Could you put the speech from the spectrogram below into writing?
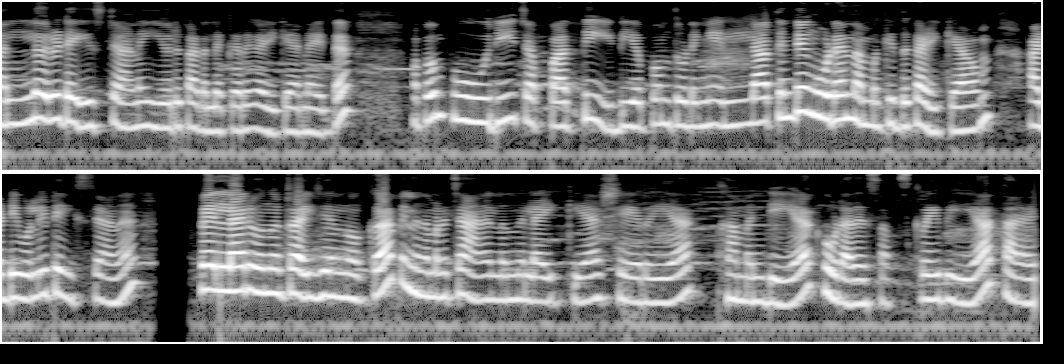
നല്ലൊരു ടേസ്റ്റാണ് ഈ ഒരു കടലക്കറി കഴിക്കാനായിട്ട്. അപ്പം പൂരി ചപ്പാത്തി ഇടിയപ്പം തുടങ്ങിയ എല്ലാത്തിന്റെയും കൂടെ നമുക്കിത് കഴിക്കാം. അടിപൊളി ടേസ്റ്റാണ് അപ്പോൾ എല്ലാവരും ഒന്ന് ട്രൈ ചെയ്ത് നോക്കുക. പിന്നെ നമ്മുടെ ചാനൽ ഒന്ന് ലൈക്ക് ചെയ്യുക ഷെയർ ചെയ്യുക കമന്റ് ചെയ്യുക. കൂടാതെ സബ്സ്ക്രൈബ് ചെയ്യുക. താഴെ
